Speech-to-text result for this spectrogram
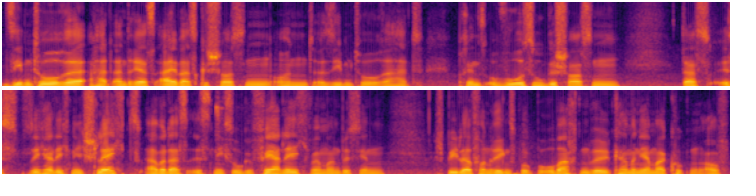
sieben Tore hat Andreas Albers geschossen und äh, sieben Tore hat Prinz Owusu geschossen. Das ist sicherlich nicht schlecht, aber das ist nicht so gefährlich. Wenn man ein bisschen Spieler von Regensburg beobachten will, kann man ja mal gucken auf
